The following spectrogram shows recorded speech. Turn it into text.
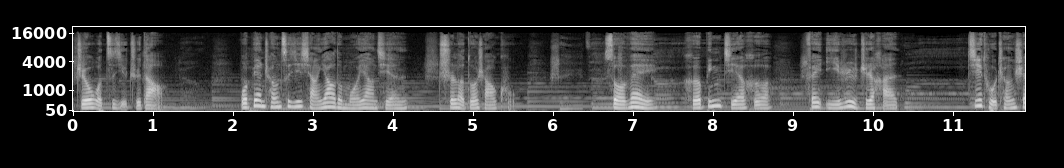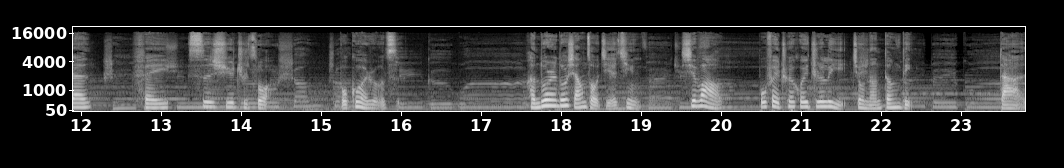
只有我自己知道。”我变成自己想要的模样前，吃了多少苦？所谓和冰结合，非一日之寒；积土成山，非思虚之作。不过如此。很多人都想走捷径，希望不费吹灰之力就能登顶，但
